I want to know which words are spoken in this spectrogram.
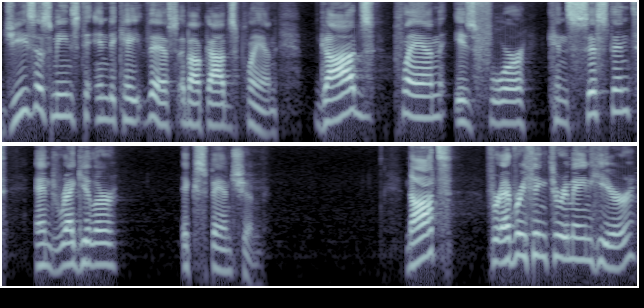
Jesus means to indicate this about God's plan God's plan is for consistent and regular expansion. Not for everything to remain here,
